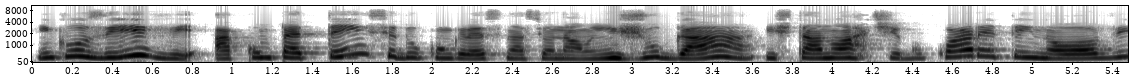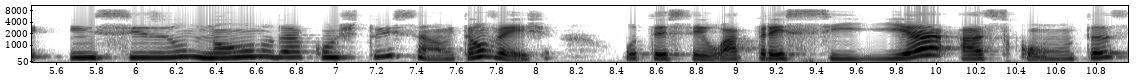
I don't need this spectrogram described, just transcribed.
inclusive, a competência do Congresso Nacional em julgar está no artigo 49, inciso 9 da Constituição. Então, veja, o TCU aprecia as contas,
